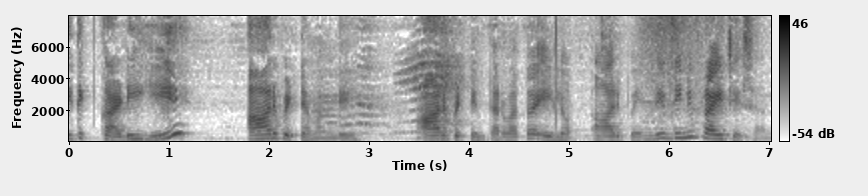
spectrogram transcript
ఇది కడిగి ఆరిపెట్టామండి. ఆరిపెట్టిన తర్వాత ఇలా ఆరిపోయింది. దీన్ని ఫ్రై చేశాను.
